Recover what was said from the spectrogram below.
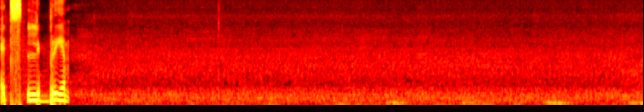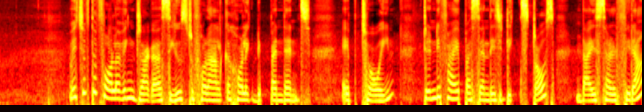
It's Librium. Which of the following drugs are used for alcoholic dependence? Eptoin, 25% dextrose, disulfiram,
